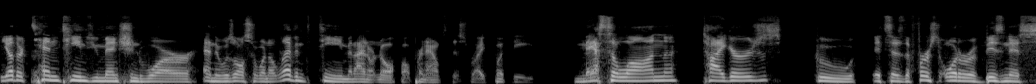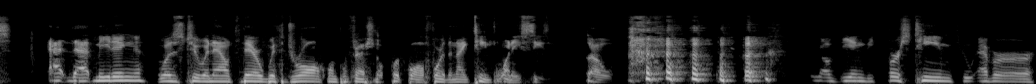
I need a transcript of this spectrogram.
The other 10 teams you mentioned were, and there was also an 11th team, and I don't know if I'll pronounce this right, but the Massillon Tigers, who it says the first order of business at that meeting was to announce their withdrawal from professional football for the 1920 season. So, you know, being the first team to ever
